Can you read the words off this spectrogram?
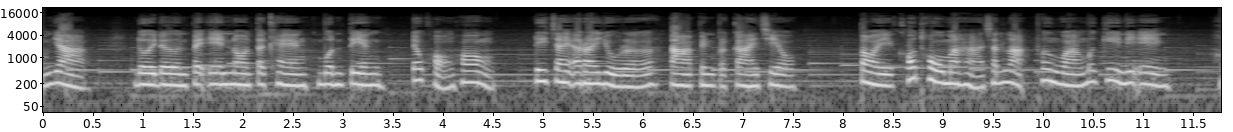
มอยาก โดยเดินไปเอนนอนตะแคงบนเตียงเจ้าของห้อง ดีใจอะไรอยู่เหรอ ตาเป็นประกายเชียว ต่อยเขาโทรมาหาฉันละเพิ่งวางเมื่อกี้นี้เอง โห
